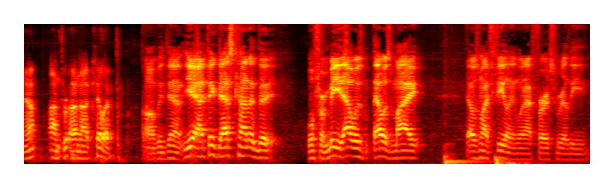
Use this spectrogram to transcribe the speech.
Yeah, on th- on uh, Killer. I'll be damned. Yeah, I think that's kind of the. Well, for me, that was that was my that was my feeling when I first really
